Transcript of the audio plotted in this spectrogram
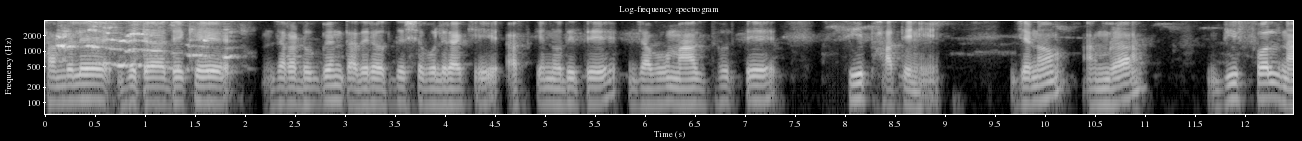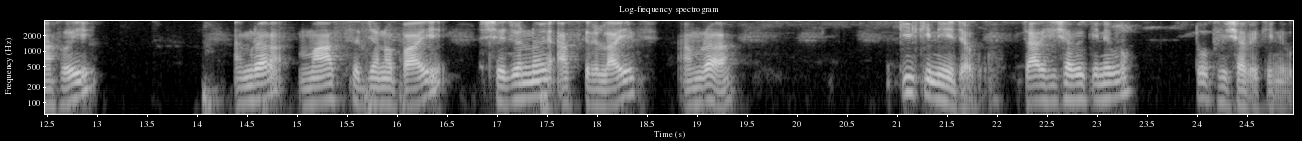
থামবেলে যেটা দেখে যারা ঢুকবেন তাদের উদ্দেশ্যে বলে রাখি, আজকে নদীতে যাব, মাছ ধরতে, ছিপ হাতে নিয়ে। যেন আমরা বিফল না হই। আমরা মাছ যেন পাই, সেজন্যই আজকের লাইফ আমরা কি কি নিয়ে যাব? চার হিসাবে কি নেব? টোপ হিসাবে কি নেব?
